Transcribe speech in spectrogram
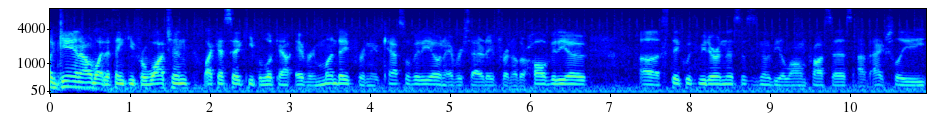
Again, I would like to thank you for watching. Like I said, keep a lookout every Monday for a new castle video and every Saturday for another haul video. Uh, stick with me during this. This is going to be a long process. I've actually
